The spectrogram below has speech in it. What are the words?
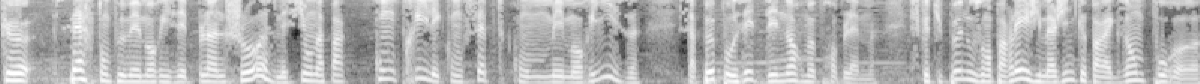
Que certes on peut mémoriser plein de choses, mais si on n'a pas compris les concepts qu'on mémorise, ça peut poser d'énormes problèmes. Est-ce que tu peux nous en parler? J'imagine que par exemple pour euh,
